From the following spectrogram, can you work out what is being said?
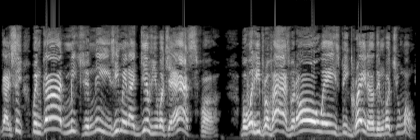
God. See, when God meets your needs, He may not give you what you ask for, but what He provides would always be greater than what you wanted.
